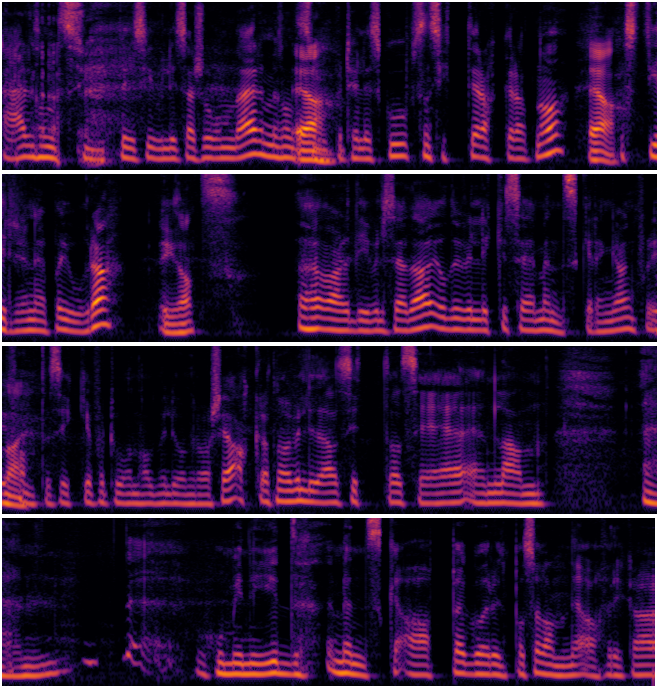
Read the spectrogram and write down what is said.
er en sånn supersivilisasjon der, med sånn Ja. superteleskop som sitter akkurat nå Ja, og stirrer ned på jorda, ikke sant? eh, hva er det de vil se da? Jo, du vil ikke se mennesker engang, for de Nei. fantes ikke for 2,5 millioner år siden. Akkurat nå vil de da sitte og se en eller annen hominid, menneskeape, går rundt på savannen i Afrika,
